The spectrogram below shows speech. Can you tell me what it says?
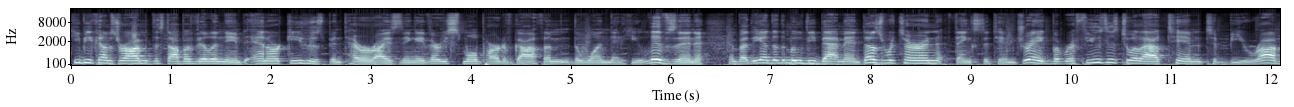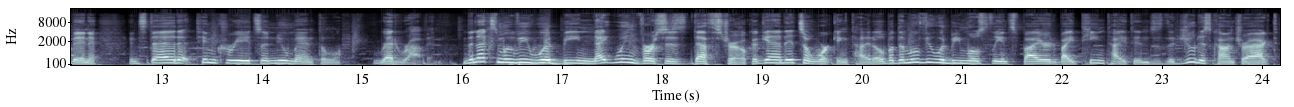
He becomes Robin to stop a villain named Anarchy, who's been terrorizing a very small part of Gotham, the one that he lives in, and by the end of the movie, Batman does return, thanks to Tim Drake, but refuses to allow Tim to be Robin. Instead, Tim creates a new mantle, Red Robin. The next movie would be Nightwing vs. Deathstroke. Again, it's a working title, but the movie would be mostly inspired by Teen Titans The Judas Contract,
